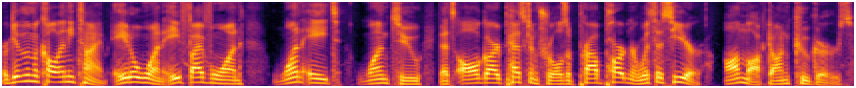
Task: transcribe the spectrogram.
or give them a call anytime, 801 851 1812. That's All Guard Pest Controls, a proud partner with us here on Locked On Cougars.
